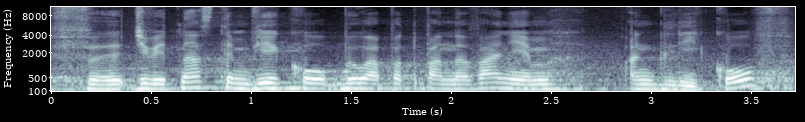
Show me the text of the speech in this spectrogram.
w XIX wieku była pod panowaniem Anglików.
